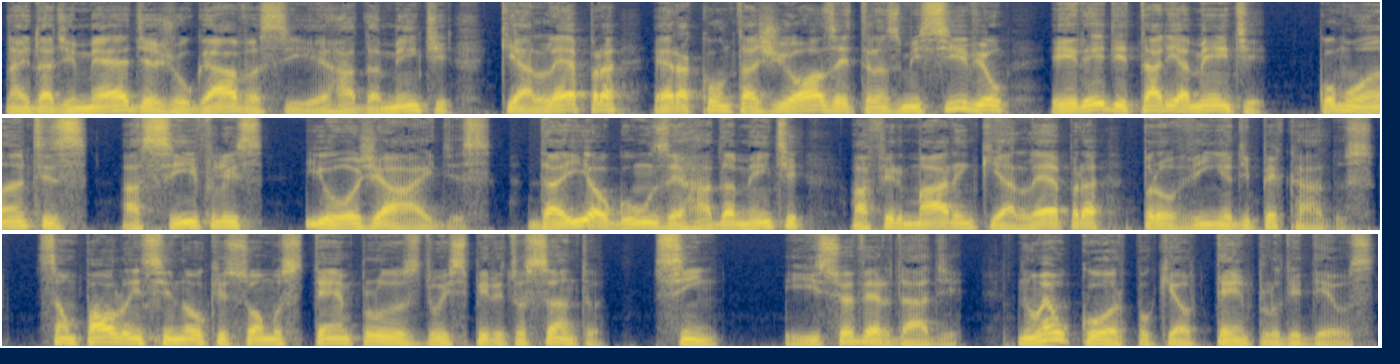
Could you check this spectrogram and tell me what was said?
Na Idade Média, julgava-se erradamente que a lepra era contagiosa e transmissível hereditariamente, como antes a sífilis e hoje a AIDS. Daí alguns erradamente afirmarem que a lepra provinha de pecados. São Paulo ensinou que somos templos do Espírito Santo. Sim, e isso é verdade. Não é o corpo que é o templo de Deus,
